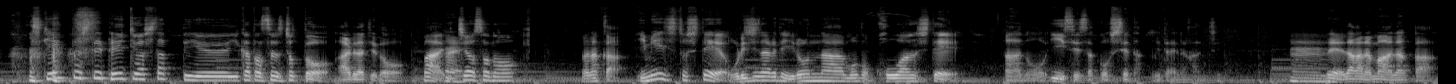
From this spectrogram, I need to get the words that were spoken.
知見として提供したっていう言い方をするとちょっとあれだけどまはい。あ一応その、まあ、なんかイメージとしてオリジナルでいろんなものを考案してあのいい政策をしてたみたいな感じ。うんでだからまあなんか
